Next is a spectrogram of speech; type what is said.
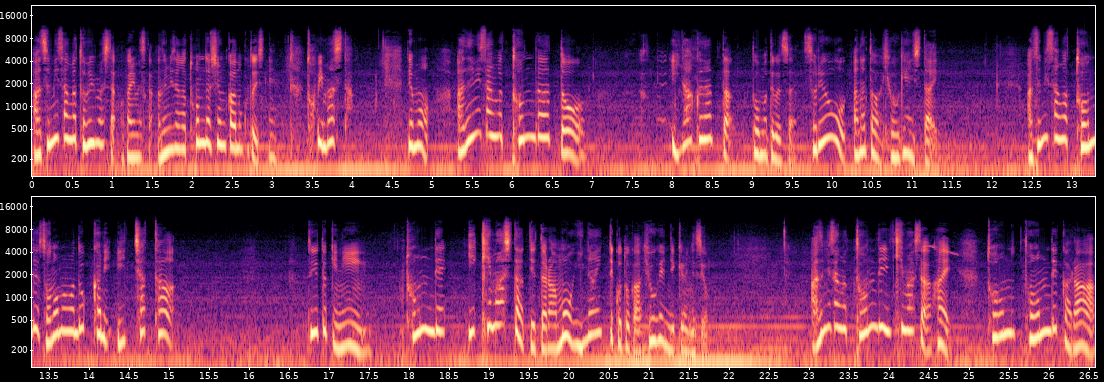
安住さんが飛びました。分かりますか？安住さんが飛んだ瞬間のことですね。飛びました。でも安住さんが飛んだ後いなくなったと思ってください。それをあなたは表現したい。安住さんが飛んでそのままどっかに行っちゃった。っていう時に飛んで行きましたって言ったらもういないってことが表現できるんですよ。安住さんが飛んで行きました。はい。飛んでから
